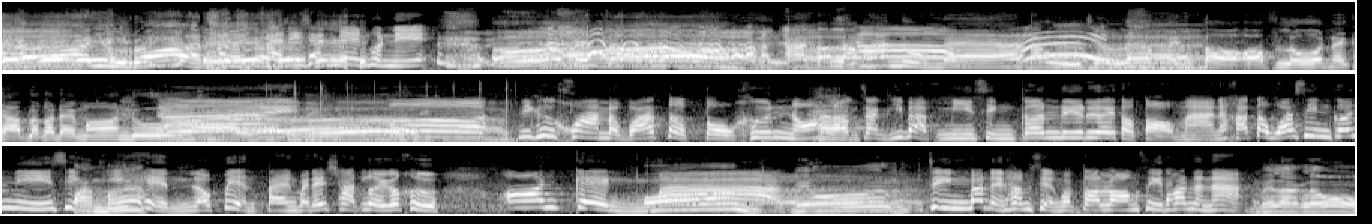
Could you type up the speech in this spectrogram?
เออ อยู่รอด แต่ดิฉันเมนคนนี้ เออ เป็นต่ออะต้อนรับชอบห้าหนุ่มนะเต้าหูเจลเลอร์เป็นต่อออฟโรดนะครับ แล้วก็ไดมอนด์ด้วยใช่ เอเอออ นี่คือความแบบว่าเติบโตขึ้นเนาะครับหลังจากที่แบบมีซิงเกิลเรื่อย ๆ ต่อ ๆ มานะคะ แต่ว่าซิงเกิลนี้สิ่ปังงมาก ที่เห็นแล้วเปลี่ยนแปลงไปได้ชัดเลยก็คืออ้อนเก่งมากไม่อ้อนจริงป่ะไหนทำเสียงแบบตอนร้องซีท่อนนั้นน่ะไม่รักแล้วหรอ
